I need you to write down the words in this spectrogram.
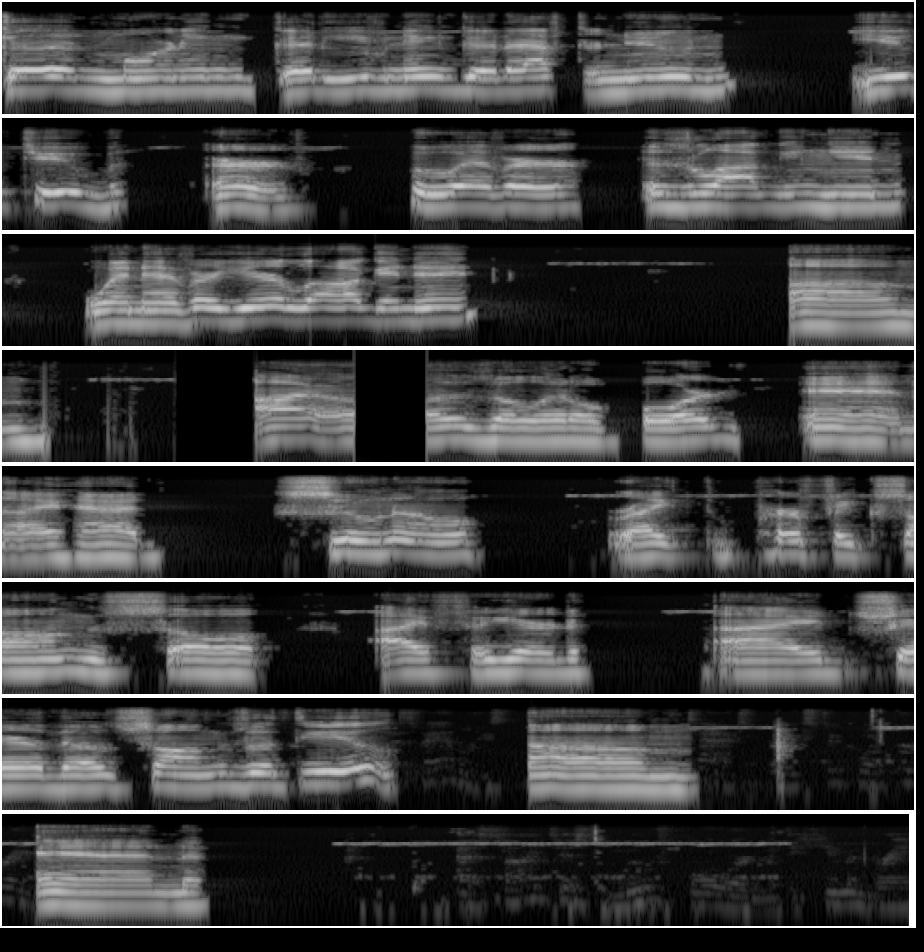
Good morning, good evening, good afternoon, YouTube, or whoever is logging in, whenever you're logging in. Um, I was a little bored and I had Suno write the perfect songs, so I figured I'd share those songs with you. Um, and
